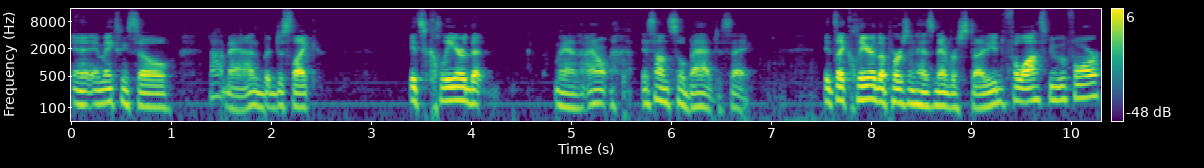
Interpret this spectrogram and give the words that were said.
and it, it makes me so not mad, but just like it's clear that man, I don't. It sounds so bad to say. It's like clear the person has never studied philosophy before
